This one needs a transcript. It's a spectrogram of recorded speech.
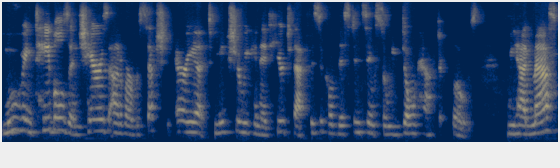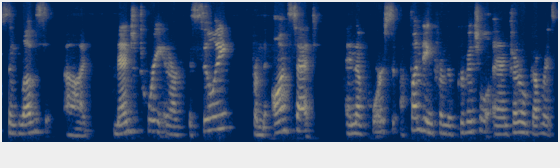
moving tables and chairs out of our reception area to make sure we can adhere to that physical distancing so we don't have to close. We had masks and gloves uh, mandatory in our facility from the onset. And of course, funding from the provincial and federal governments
